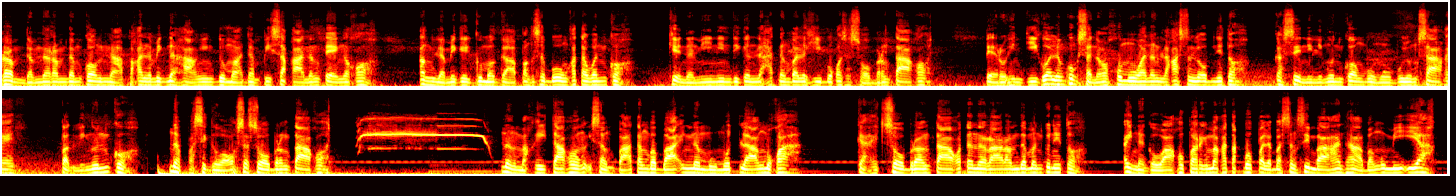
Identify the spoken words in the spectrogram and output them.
Ramdam na ramdam ko ang napakalamig na hanging dumadampi sa kanang tenga ko. Ang lamig ay gumagapang sa buong katawan ko. Kaya naninindigan lahat ng balahibo ko sa sobrang takot. Pero hindi ko alam kung saan ako kumuha ng lakas ng loob nito kasi nilingon ko ang bumubulong sa akin. Paglingon ko, napasigaw ako sa sobrang takot. Nang makita ko ang isang batang babaeng namumutla ang muka. Kahit sobrang takot na nararamdaman ko nito, ay nagawa ko pa rin makatakbo palabas ng simbahan habang umiiyak.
